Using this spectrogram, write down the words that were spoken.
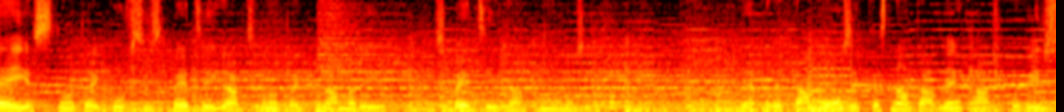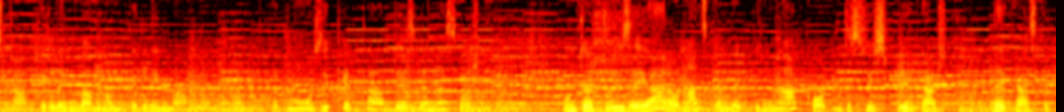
Dejas noteikti, kuras ir spēcīgākas, ir noteikti, kurām arī spēcīgāka mūzika. Ja, kad ir tā mūzika, kas nav tāda vienkārši pa virs, kā ir limbamam, ir limbamam. Ja, kad mūzika ir tāda diezgan nesoša, un tad tu izai ārā un atskan tiek pirmā akordi, un tas viss vienkārši liekas, ka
